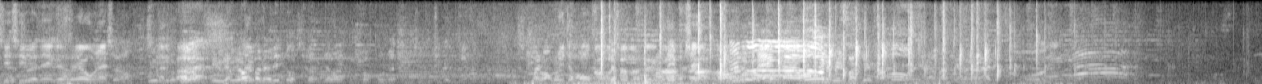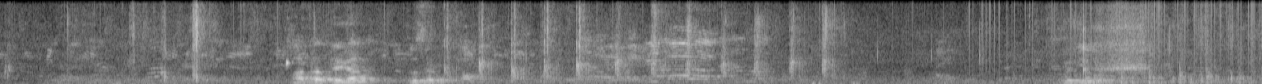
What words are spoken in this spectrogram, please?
Sí, sí, voy a tener que agregar una de esas, ¿no? La va paralelo, se la la va va a poner. Bueno, vamos, ahorita, vamos. Marta Ortega to serve. With you.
